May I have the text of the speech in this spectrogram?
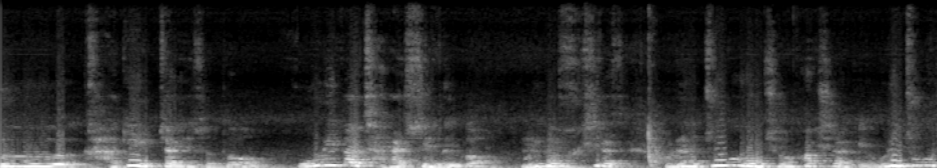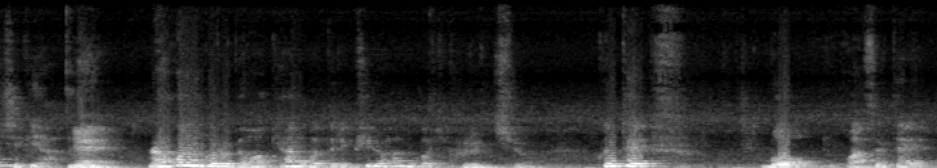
그 가게 입장에서도 우리가 잘할 수 있는 거, 우리가 음. 확실해, 우리는 중국 음식은 확실하게, 우리는 중국집이야. 네. 라고 하는 거를 명확히 하는 것들이 필요한 거죠. 그렇죠. 근데 뭐 왔을 때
